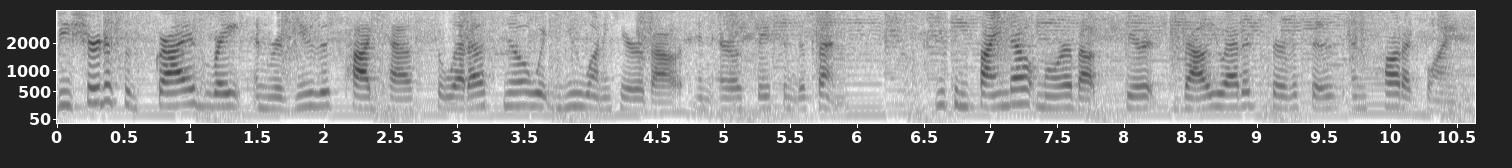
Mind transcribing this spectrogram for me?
Be sure to subscribe, rate, and review this podcast to let us know what you want to hear about in aerospace and defense. You can find out more about Spirit's value added services and product lines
